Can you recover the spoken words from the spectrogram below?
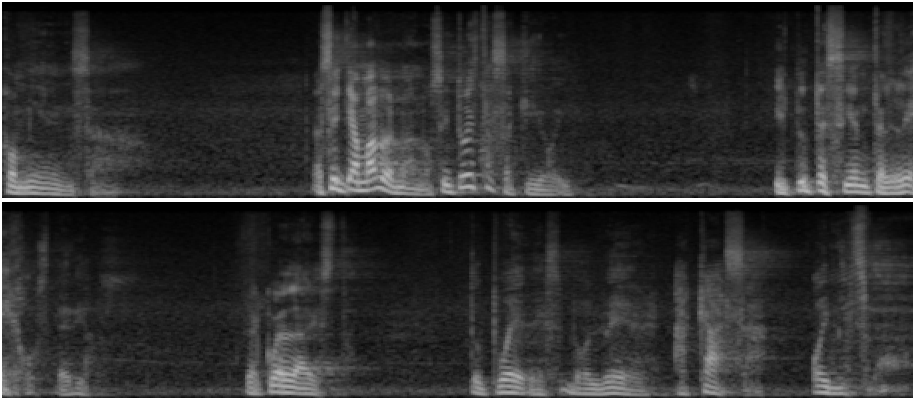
comienza. Así que, amado hermano, si tú estás aquí hoy y tú te sientes lejos de Dios, recuerda esto, tú puedes volver a casa hoy mismo.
